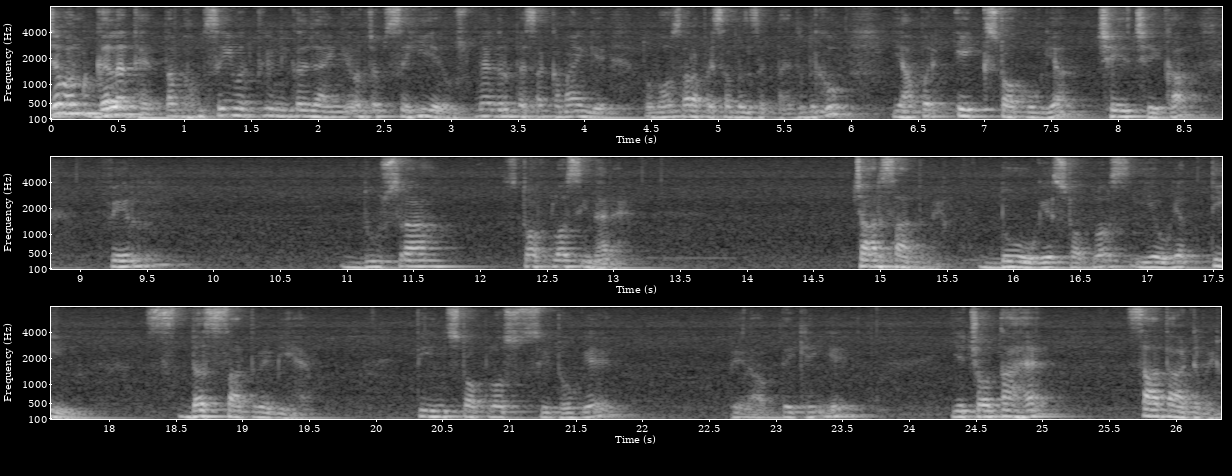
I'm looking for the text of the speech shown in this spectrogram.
जब हम गलत है, तब हम सही वक्त पे निकल जाएँगे और जब सही है, उसमें अगर पैसा कमाएँगे तो बहुत सारा पैसा बन सकता है। तो देखो, यहाँ पर एक स्टॉक हो गया, छः छः का। फिर दूसरा स्टॉप लॉस इधर है। चार, सात में। दो हो गए स्टॉप लॉस ये हो गया तीन। दस, सात में भी है। तीन स्टॉप लॉस सीट हो गए। फिर आप देखेंगे, ये चौथा है, सात, आठ में।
